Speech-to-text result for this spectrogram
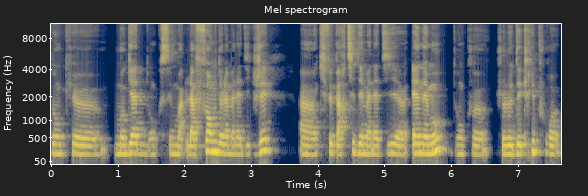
Donc, MOGAD, donc c'est la forme de la maladie que j'ai, qui fait partie des maladies NMO. Donc, je le décris pour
